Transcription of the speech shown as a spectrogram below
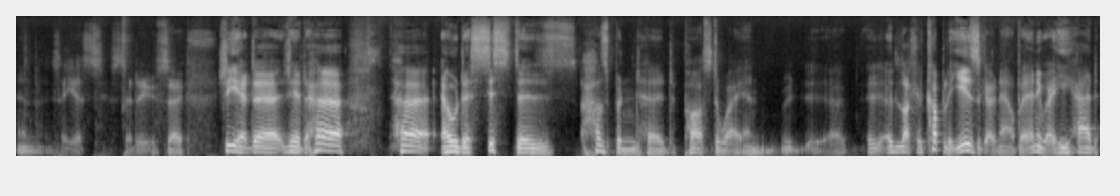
And I said, "Yes, yes, I do." So she had uh, she had her her elder sister's husband had passed away, and uh, like a couple of years ago now. But anyway, he had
